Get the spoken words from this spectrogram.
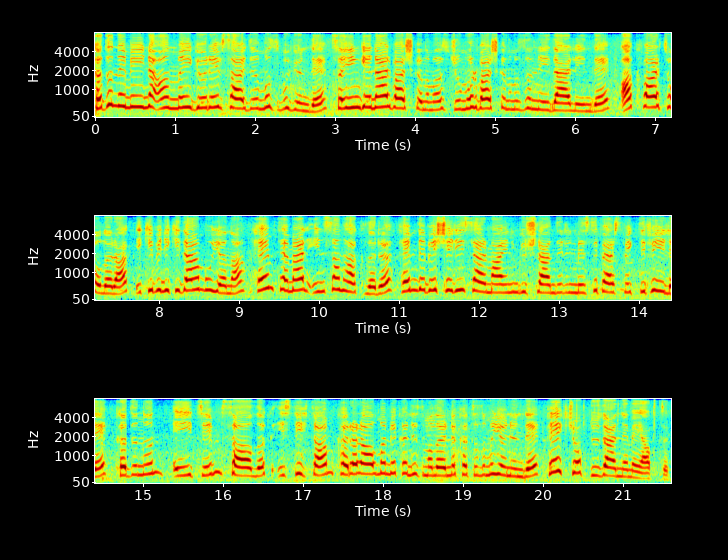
Kadın emeğini anmayı görev saydığımız bugün de Sayın Genel Başkanımız, Cumhurbaşkanımızın liderliğinde AK Parti olarak 2002'den bu yana hem temel insan hakları hem de beşeri sermayenin güçlendirilmesi perspektifiyle kadının eğitim, sağlık, istihdam, karar alma mekanizmalarına katılımı yönünde pek çok düzenleme yaptık.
